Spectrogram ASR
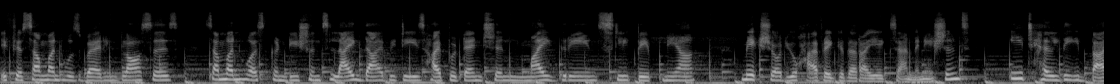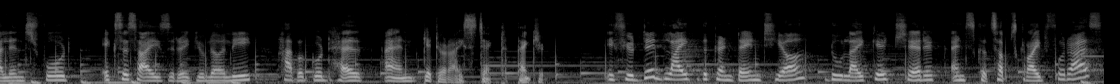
if you're someone who's wearing glasses, someone who has conditions like diabetes, hypertension, migraine, sleep apnea, make sure you have regular eye examinations. Eat healthy, balanced food, exercise regularly, have a good health, and get your eyes checked. Thank you. If you did like the content here, do like it, share it, and subscribe for us.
